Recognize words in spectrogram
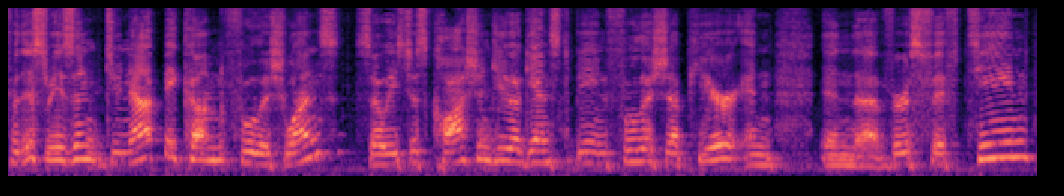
for this reason, do not become foolish ones. So he's just cautioned you against being foolish up here in, in uh, verse 15.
